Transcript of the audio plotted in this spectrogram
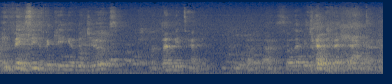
he thinks he's the king of the Jews. Let me tell you. So let me tell you that.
